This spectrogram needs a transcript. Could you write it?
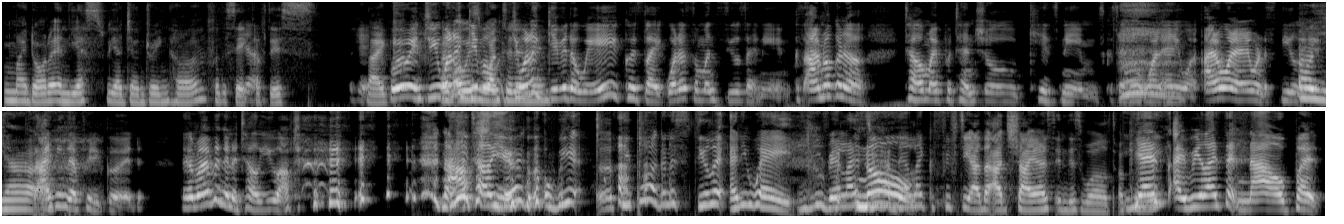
my daughter, and yes, we are gendering her for the sake yeah. of this Okay. Like, wait, wait. Do you want to give? A, do you want to give it away? Because like, what if someone steals that name? Because I'm not gonna tell my potential kids' names because I don't want anyone. I don't want anyone to steal oh, it. Oh yeah. I think they're pretty good. Like, I'm not even gonna tell you after. Now I'll tell you. We uh, people are gonna steal it anyway. You realize you No. have, there are like fifty other Atshayas in this world. Okay? Yes, I realize that now, but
